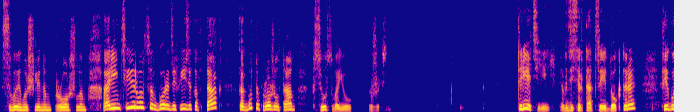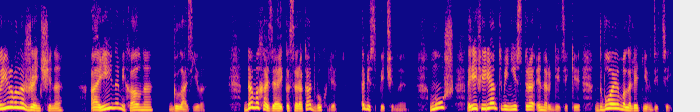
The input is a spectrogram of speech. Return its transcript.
с вымышленным прошлым, ориентировался в городе физиков так, как будто прожил там всю свою жизнь. Третьей в диссертации доктора фигурировала женщина, Арина Михайловна Глазьева. Домохозяйка, 42 лет, обеспеченная. Муж — референт министра энергетики, двое малолетних детей.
